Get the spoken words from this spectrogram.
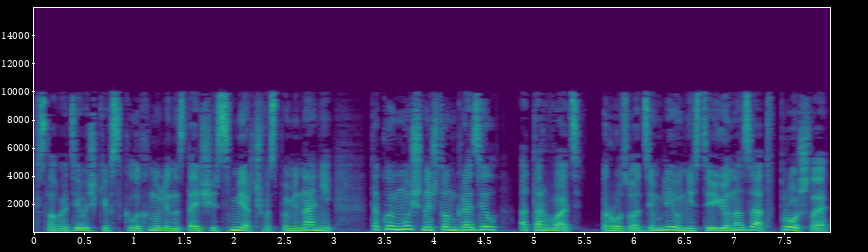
Слова девочки всколыхнули настоящий смерч воспоминаний, такой мощный, что он грозил оторвать Розу от земли и унести ее назад, в прошлое,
